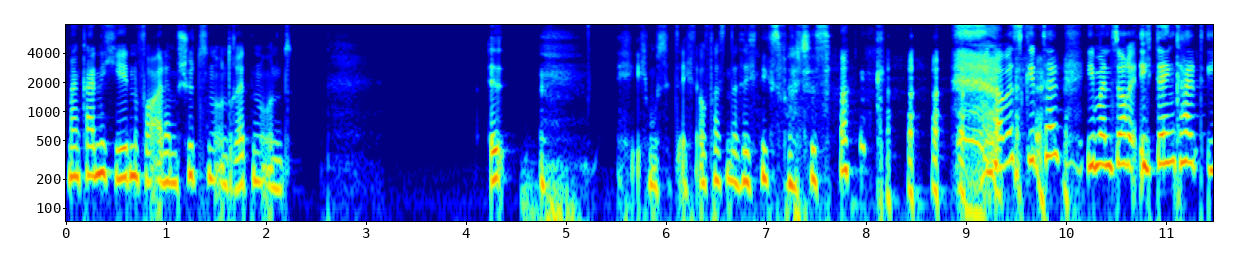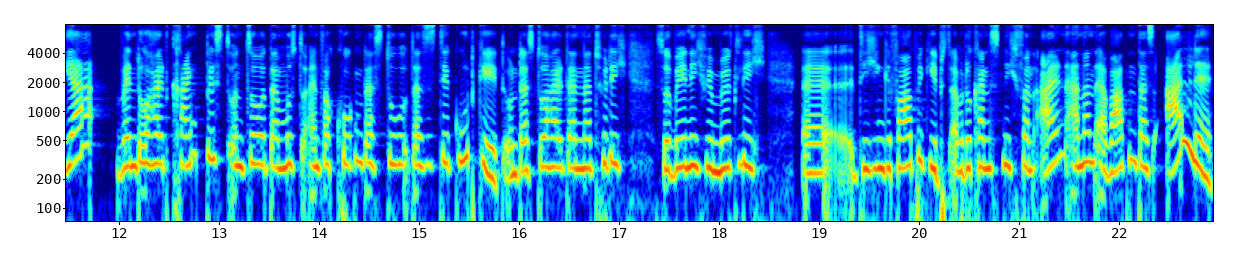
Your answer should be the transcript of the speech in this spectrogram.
Man kann nicht jeden vor allem schützen und retten und äh, ich muss jetzt echt aufpassen, dass ich nichts Falsches sage. Aber es gibt halt, ich meine, sorry, ich denke halt, ja, wenn du halt krank bist und so, dann musst du einfach gucken, dass du, dass es dir gut geht und dass du halt dann natürlich so wenig wie möglich äh, dich in Gefahr begibst. Aber du kannst nicht von allen anderen erwarten, dass alle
